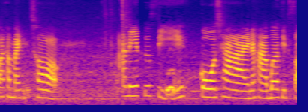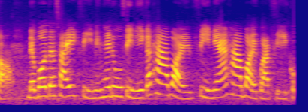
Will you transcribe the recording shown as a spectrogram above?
ว่าทำไมถึงชอบ อันนี้คือสีโกชายนะคะ เบอร์ 12 เดี๋ยวโบจะใช้อีกสีหนึ่งให้ดูสีนี้ก็ทาบ่อย สีเนี้ยทาบ่อยกว่าสีโก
